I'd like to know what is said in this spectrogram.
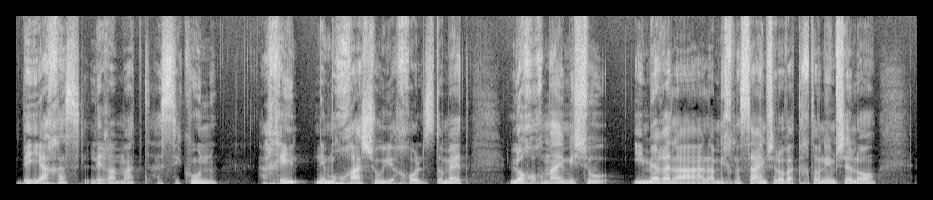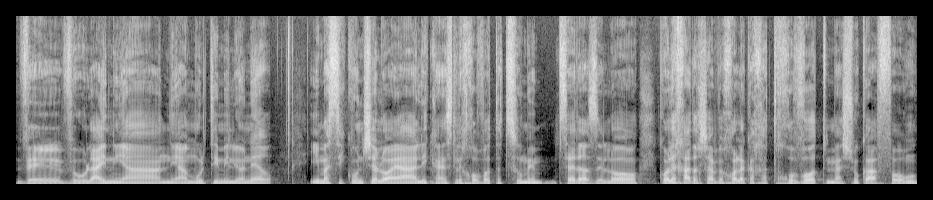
ביחס לרמת הסיכון הכי נמוכה שהוא יכול. זאת אומרת, לא חוכמה אם מישהו הימר על, על המכנסיים שלו והתחתונים שלו, ו- ואולי נהיה, נהיה מולטי מיליונר, אם הסיכון שלו היה להיכנס לחובות עצומים. בסדר, זה לא... כל אחד עכשיו יכול לקחת חובות מהשוק האפור,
